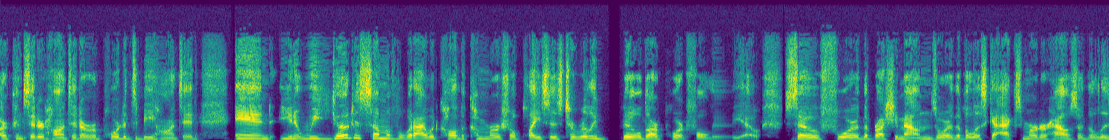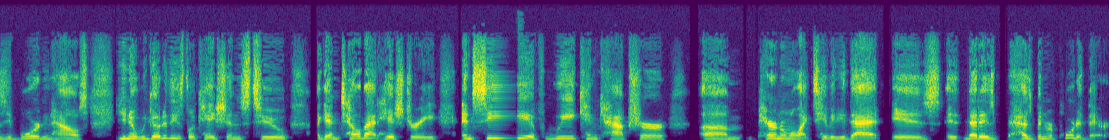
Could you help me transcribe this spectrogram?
are considered haunted or reported to be haunted, and you know, we go to some of what I would call the commercial places to really build our portfolio. So, for the Brushy Mountains or the Villisca Axe Murder House or the Lizzie Borden House, you know, we go to these locations to again tell that history and see if we can capture um, paranormal activity that is that is has been reported there.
